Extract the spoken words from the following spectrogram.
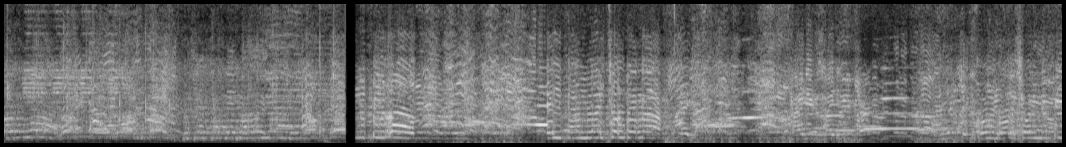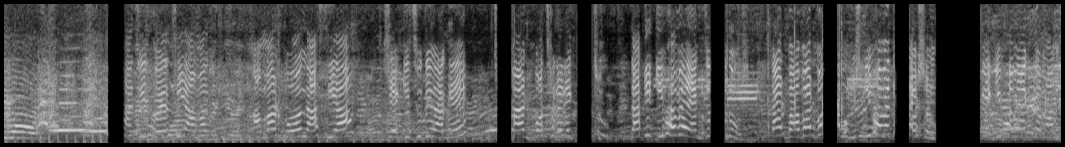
অন্যায়। এই বাংলায় চলবে না সুন্দর সঙ্গীতির হাজির হয়েছি আমার আমার বোন আসিয়া সে কিছুদিন আগে আট বছরের এক শিশু তাকে কীভাবে একজন পুরুষ তার বাবার বয়স পুরুষ কীভাবে ধর্ষণ তাকে কীভাবে একটা মানুষ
